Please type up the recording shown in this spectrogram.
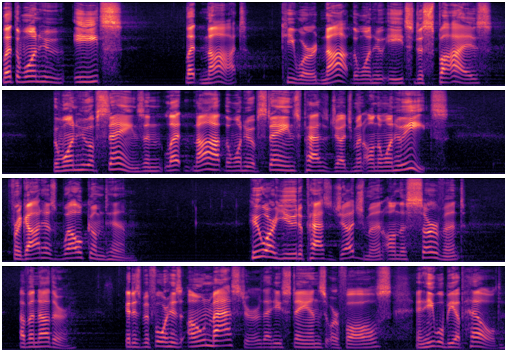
Let the one who eats, let not, keyword, not the one who eats, despise the one who abstains, and let not the one who abstains pass judgment on the one who eats, for God has welcomed him. Who are you to pass judgment on the servant of another. It is before his own master that he stands or falls, and he will be upheld,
